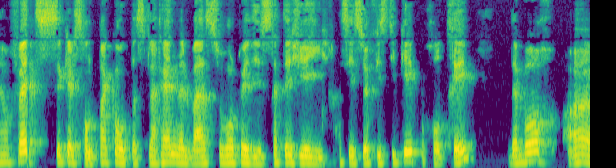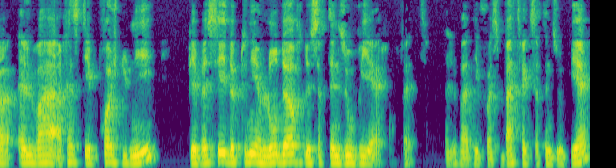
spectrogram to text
En fait, c'est qu'elles ne se rendent pas compte parce que la reine, elle va souvent employer des stratégies assez sophistiquées pour rentrer. D'abord, euh, elle va rester proche du nid, puis elle va essayer d'obtenir l'odeur de certaines ouvrières, en fait. Elle va des fois se battre avec certaines ouvrières,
